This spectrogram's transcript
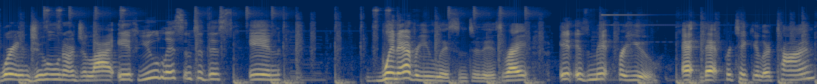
we're in June or July. If you listen to this in whenever you listen to this, right? It is meant for you at that particular time.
